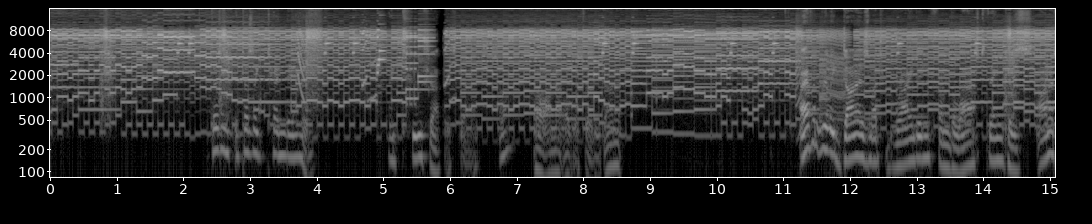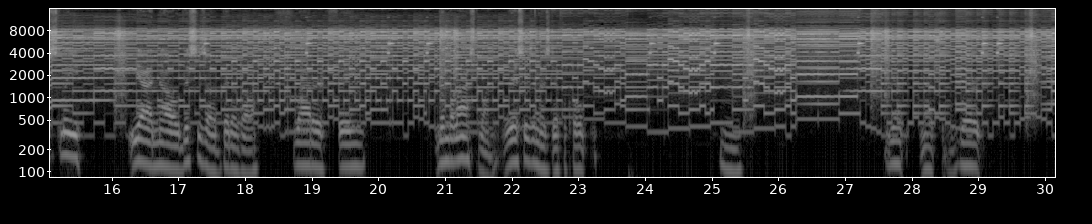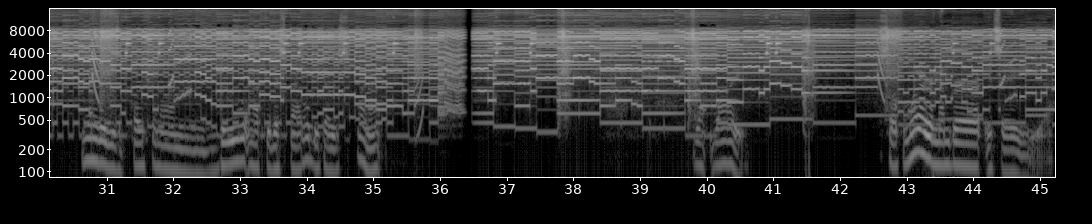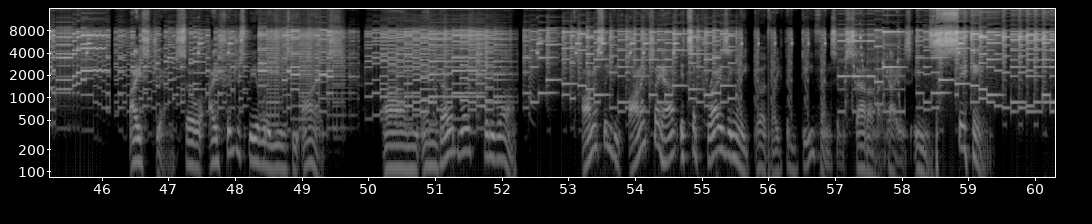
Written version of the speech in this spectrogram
doesn't it does like 10 damage. I two shot this guy. Oh, oh I'm not level 30, darn it. I haven't really done as much grinding from the last thing, because honestly, yeah, no, this is a bit of a flatter thing than the last one. This isn't as difficult. Hmm. Yep, that should work. I'm gonna go use a potion on Boo after this battle because why not? Why? So from what I remember, it's a uh, ice gem. So I should just be able to use the Onix, Um, and that would work pretty well. Honestly, the Onix I have, it's surprisingly good. Like, the defensive stat on that guy is insane.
